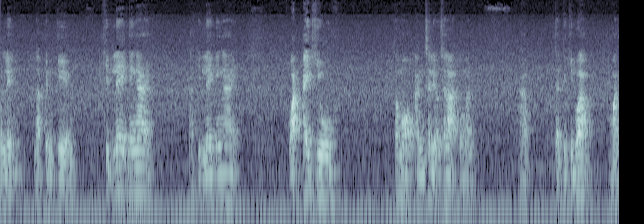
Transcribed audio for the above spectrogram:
มันเล่นนะเป็นเกมคิดเลขง่ายๆนะคิดเลขง่ายๆ วัด IQ สมองอันเฉลียวฉลาดของมันนะครับ แต่ที่คิดว่ามัน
